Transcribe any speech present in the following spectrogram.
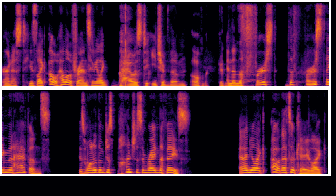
earnest. He's like, "Oh, hello, friends," and he like bows to each of them. Oh my goodness! And then the first, the first thing that happens is one of them just punches him right in the face. And then you're like, "Oh, that's okay. Like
